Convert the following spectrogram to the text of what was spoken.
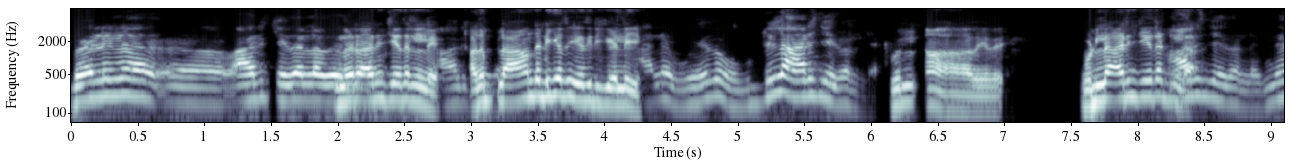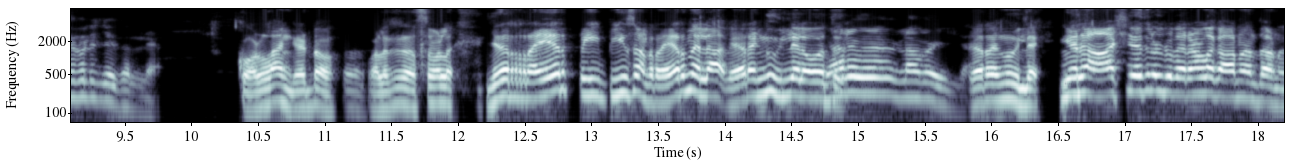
വേൾഡിൽ ആരും ചെയ്തല്ല അത്. ഇന്നൊരു ആരും ചെയ്തിട്ടില്ലേ അത് പ്ലാൻ തടിക്കാതെ ചെയ്തിരിക്കും അല്ലേ? അല്ല ഏത് വുഡിൽ ആരും ചെയ്തിട്ടില്ല. ആ അതെ അതെ. ഉള്ളിൽ ആരും ചെയ്തിട്ടില്ല. ആരും ചെയ്തിട്ടില്ല. ഇന്നേ വരെ ചെയ്തിട്ടില്ല. കൊള്ളാം കേട്ടോ. വളരെ രസമുള്ള ഇത് റയർ പീസ് ആണ്. റയർ എന്നല്ല വേറെ എങ്ങും ഇല്ല ലോകത്ത്. വേറെ എങ്ങും ഇല്ല. ഇങ്ങനെ ആശയത്തിലോട്ട് വരാനുള്ള കാരണം എന്താണ്?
